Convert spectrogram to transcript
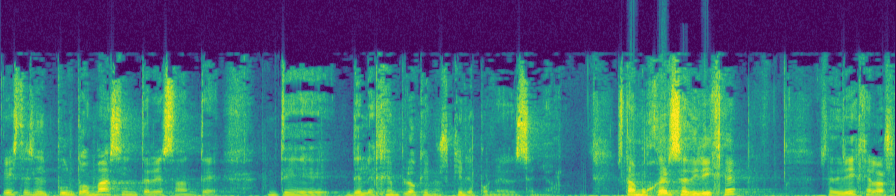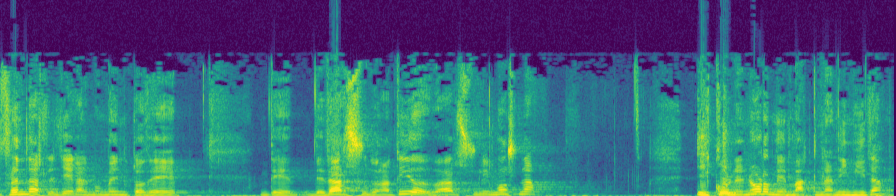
Este es el punto más interesante del ejemplo que nos quiere poner el Señor. Esta mujer se dirige, se dirige a las ofrendas, le llega el momento de, de, dar su donativo, de dar su limosna, y con enorme magnanimidad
